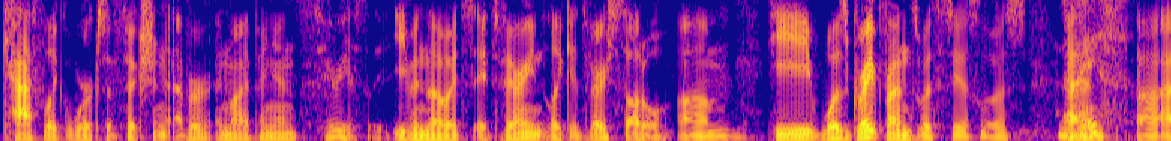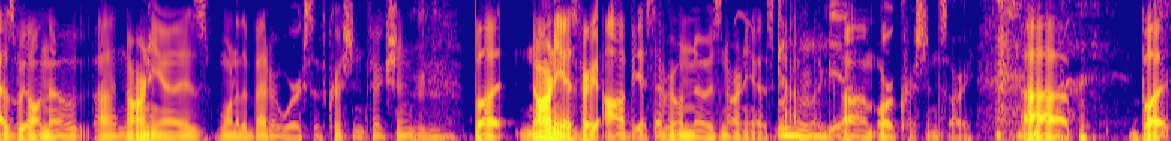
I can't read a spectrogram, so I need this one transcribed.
Catholic works of fiction ever, in my opinion. Seriously. Even though it's it's very like it's very subtle. Um, he was great friends with C.S. Lewis. Nice. And uh, as we all know, uh, Narnia is one of the better works of Christian fiction. Mm-hmm. But Narnia is very obvious. Everyone knows Narnia is Catholic Yeah. um, or Christian. Sorry. Uh, but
